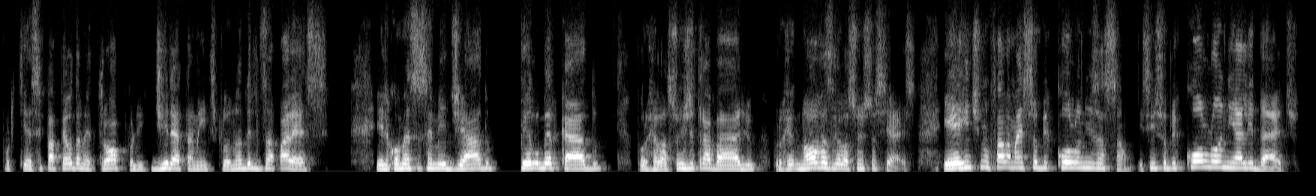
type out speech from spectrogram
porque esse papel da metrópole, diretamente explorando, ele desaparece. Ele começa a ser mediado pelo mercado, por relações de trabalho, por novas relações sociais. E aí a gente não fala mais sobre colonização, e sim sobre colonialidade,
